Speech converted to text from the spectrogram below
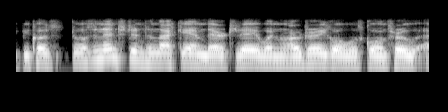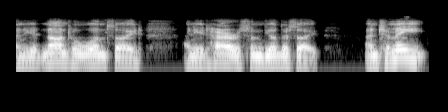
because there was an incident in that game there today when Rodrigo was going through and he had Gnonto one side and he had Harrison the other side. And to me,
